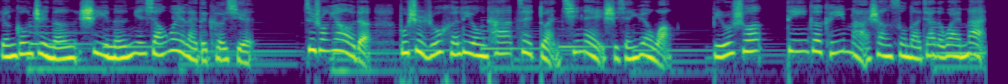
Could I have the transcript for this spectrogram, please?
人工智能是一门面向未来的科学，最重要的不是如何利用它在短期内实现愿望，比如说订一个可以马上送到家的外卖，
